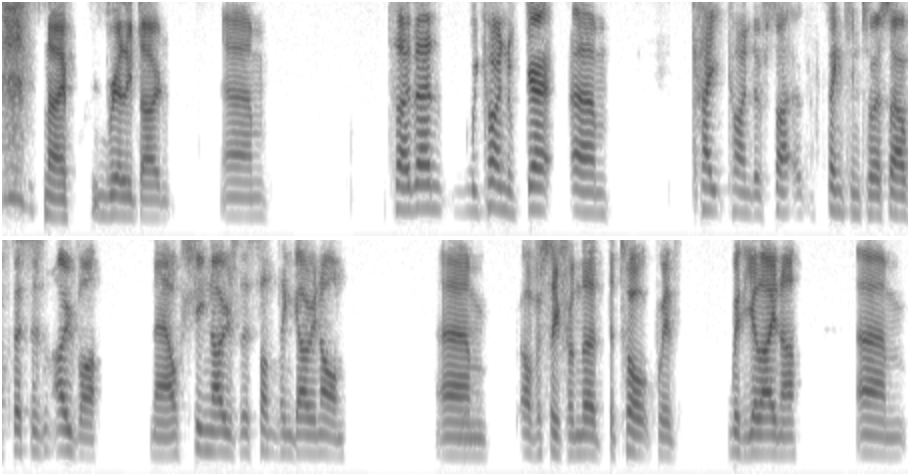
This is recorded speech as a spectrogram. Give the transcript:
no, really don't. Um, so then we kind of get um, Kate kind of thinking to herself, "This isn't over now." She knows there's something going on. Um, obviously from the the talk with with Yelena, um,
